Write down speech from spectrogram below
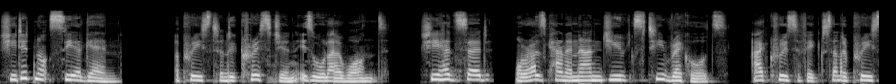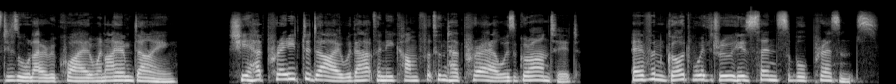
she did not see again. A priest and a Christian is all I want, she had said, or as Canon and Dukes T records, a crucifix and a priest is all I require when I am dying. She had prayed to die without any comfort and her prayer was granted. Evan God withdrew his sensible presence.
